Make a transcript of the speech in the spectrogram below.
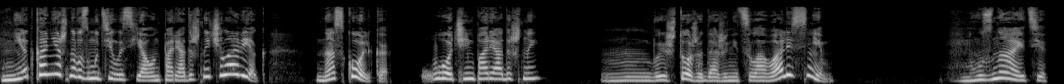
Нет, конечно, возмутилась я, он порядочный человек. Насколько? Очень порядочный. Вы что же, даже не целовались с ним? Ну, знаете,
